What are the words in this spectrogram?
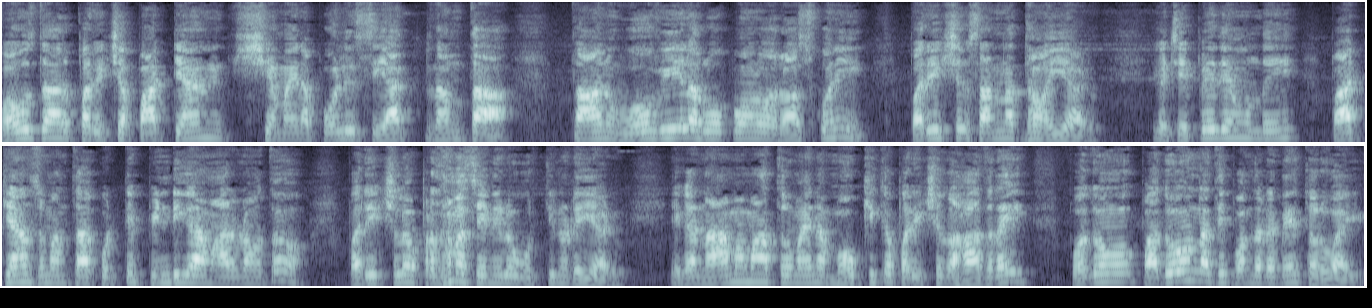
ఫౌజ్దార్ పరీక్ష పాఠ్యాంశమైన పోలీస్ యాక్ట్ అంతా తాను ఓవీల రూపంలో రాసుకొని పరీక్షకు సన్నద్ధం అయ్యాడు. ఇక చెప్పేదేముంది? పాఠ్యాంశం అంతా కొట్టి పిండిగా మారడంతో పరీక్షలో ప్రథమ శ్రేణిలో ఉత్తీర్ణుడయ్యాడు. ఇక నామమాత్రమైన మౌఖిక పరీక్షకు హాజరై పదో పదోన్నతి పొందడమే తరువాయి.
